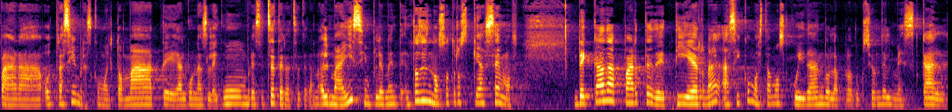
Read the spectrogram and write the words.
para otras siembras, como el tomate, algunas legumbres, etcétera, etcétera. El maíz simplemente. Entonces, ¿nosotros qué hacemos? De cada parte de tierra, así como estamos cuidando la producción del mezcal,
